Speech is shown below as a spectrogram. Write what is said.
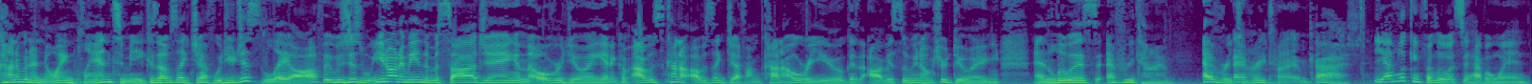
kind of an annoying plan to me because I was like, Jeff, would you just lay off? It was just, you know what I mean? The massaging and the overdoing it. And com- I was kind of, I was like, Jeff, I'm kind of over you because obviously we know what you're doing. And Louis, every time, every time, Every time. Gosh. Yeah, I'm looking for Louis to have a win.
